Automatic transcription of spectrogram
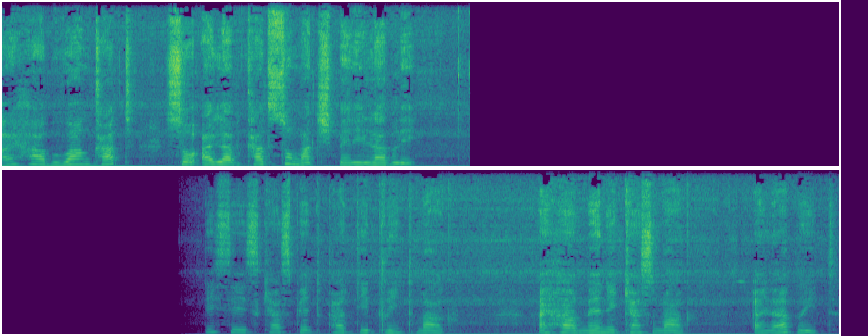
I have one cat, so I love cat so much, very lovely. This is Caspet Party print mug. I have many Cas mug. I love it.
